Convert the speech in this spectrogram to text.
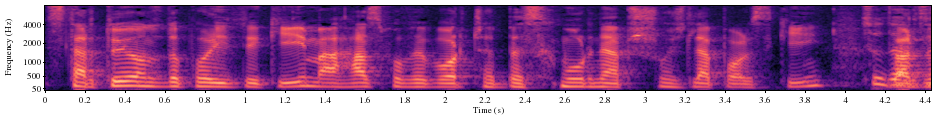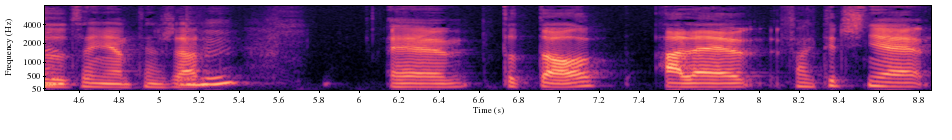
startując do polityki ma hasło wyborcze bezchmurna przyszłość dla Polski. Cudowne. Bardzo doceniam ten żart. Mm -hmm. to to, ale faktycznie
